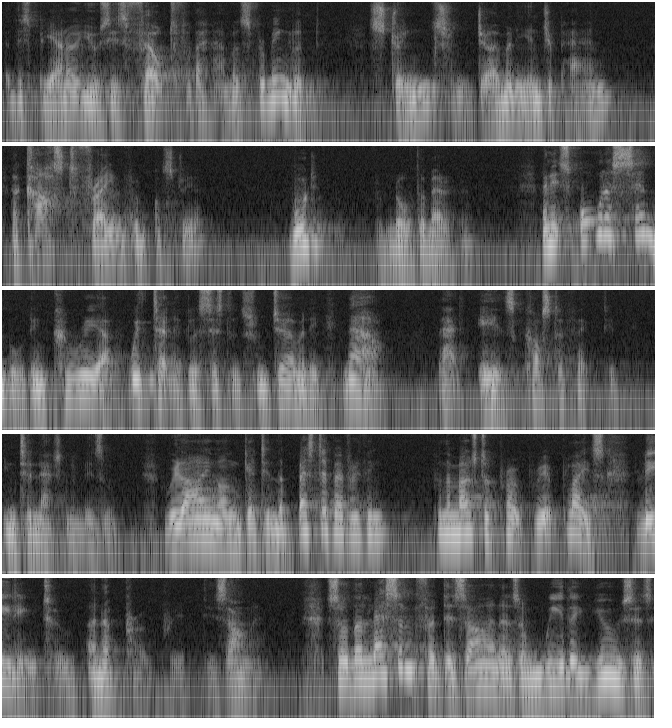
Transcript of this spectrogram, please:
This piano uses felt for the hammers from England, strings from Germany and Japan, a cast frame from Austria, wood from North America, and it's all assembled in Korea with technical assistance from Germany. Now, that is cost-effective internationalism, relying on getting the best of everything from the most appropriate place, leading to an appropriate design. So the lesson for designers and we the users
